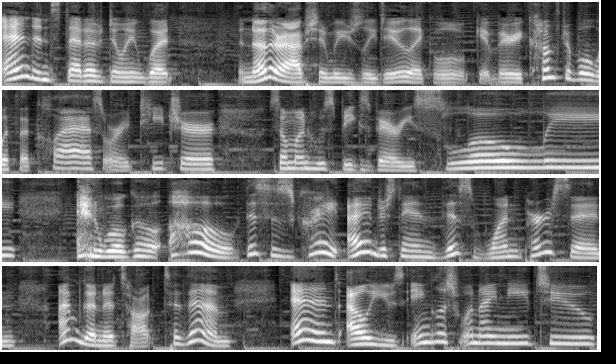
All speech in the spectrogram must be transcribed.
and instead of doing what another option we usually do, like we'll get very comfortable with a class or a teacher, someone who speaks very slowly, and we'll go, Oh, this is great. I understand this one person. I'm going to talk to them. And I'll use English when I need to,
